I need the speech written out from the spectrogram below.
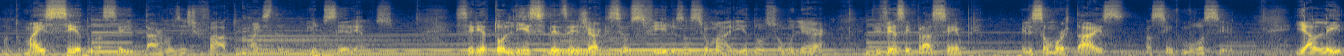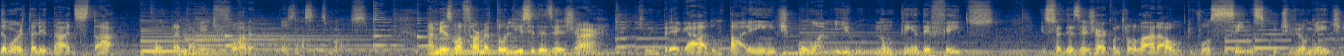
Quanto mais cedo aceitarmos este fato, mais tranquilos seremos. Seria tolice desejar que seus filhos, ou seu marido, ou sua mulher vivessem para sempre. Eles são mortais, assim como você. E a lei da mortalidade está completamente fora das nossas mãos. Da mesma forma, é tolice desejar que um empregado, um parente ou um amigo não tenha defeitos. Isso é desejar controlar algo que você indiscutivelmente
